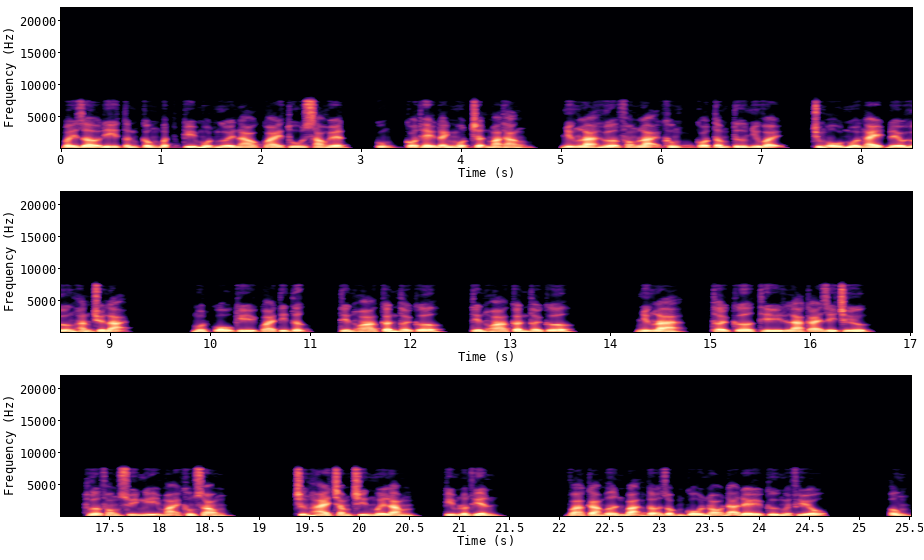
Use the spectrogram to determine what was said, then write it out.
bây giờ đi tấn công bất kỳ một người nào quái thú xào huyệt, cũng có thể đánh một trận mà thắng, nhưng là hứa phong lại không có tâm tư như vậy, trùng ổ mỗi ngày đều hướng hắn truyền lại. Một cổ kỳ quái tin tức, tiến hóa cần thời cơ, tiến hóa cần thời cơ. Nhưng là, thời cơ thì là cái gì chứ? Hứa Phong suy nghĩ mãi không xong. chương 295, Kim Luân Phiên. Và cảm ơn bạn tờ rộng cổ nọ đã để cử nguyện phiếu. Ông.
